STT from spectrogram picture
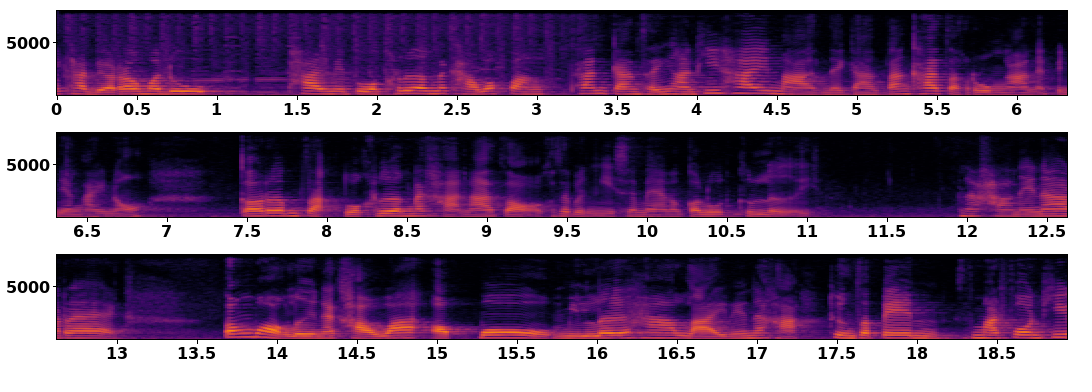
คค่ะ เดี๋ยวเรามาดูภายในตัวเครื่องนะคะ ว่าฟังก์ชันการใช้งานที่ให้มาในการตั้งค่าจากโรงงานเนี่ยเป็นยังไงเนาะก็เริ่มจากตัวเครื่องนะคะ หน้าจอก็จะเป็นอย่างนี้ใช่ไหมแล้วก็รูดขึ้นเลยนะคะ ในหน้าแรก ต้องบอกเลยนะคะว่า oppo miller 5 lite เนี่ยนะคะ ถึงจะเป็นสมาร์ทโฟนที่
